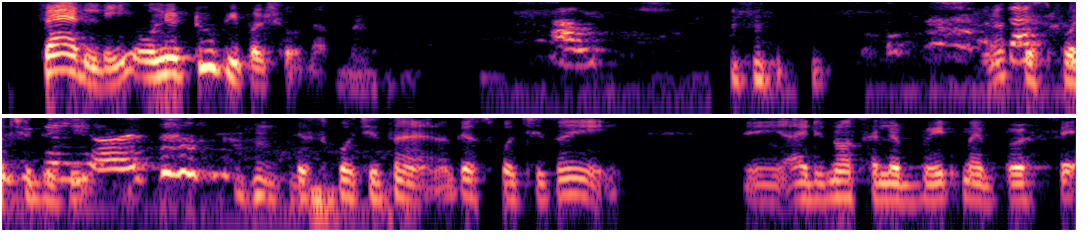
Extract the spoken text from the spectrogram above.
Sadly, only two people showed up. Ouch. होइन? That's त्यसपछिदेखि physically hurt. त्यसपछि चाहिँ होइन त्यसपछि चाहिँ I did not celebrate my birthday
